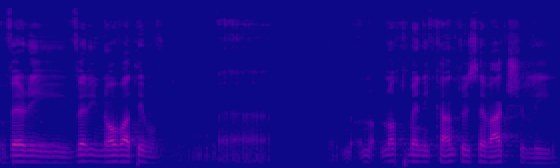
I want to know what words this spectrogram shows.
Very, very innovative. Uh, not many countries have actually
